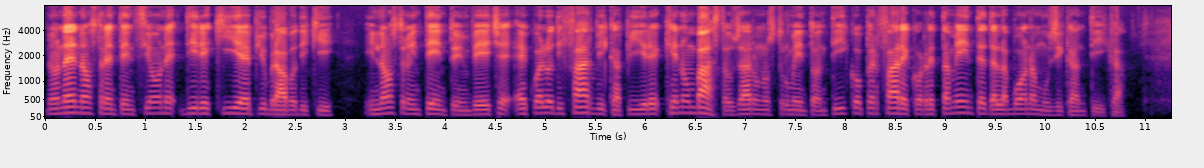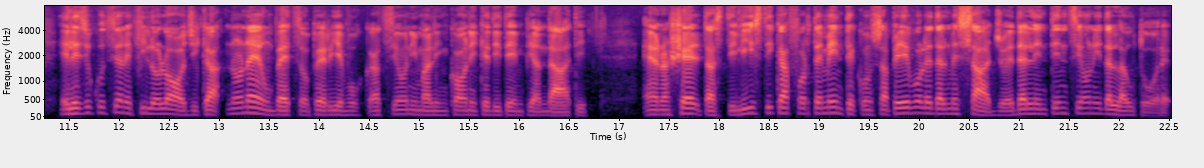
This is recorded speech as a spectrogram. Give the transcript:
Non è nostra intenzione dire chi è più bravo di chi, il nostro intento invece è quello di farvi capire che non basta usare uno strumento antico per fare correttamente della buona musica antica e l'esecuzione filologica non è un vezzo per rievocazioni malinconiche di tempi andati, è una scelta stilistica fortemente consapevole del messaggio e delle intenzioni dell'autore.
